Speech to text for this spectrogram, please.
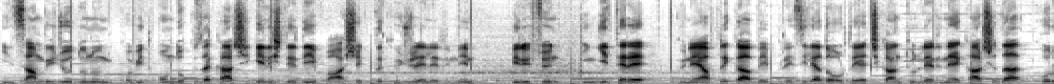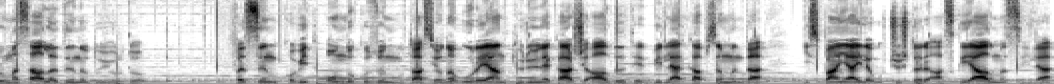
insan vücudunun Covid-19'a karşı geliştirdiği bağışıklık hücrelerinin Virüsün İngiltere, Güney Afrika ve Brezilya'da ortaya çıkan türlerine karşı da koruma sağladığını duyurdu. Fas'ın Covid-19'un mutasyona uğrayan türüne karşı aldığı tedbirler kapsamında İspanya ile uçuşları askıya almasıyla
